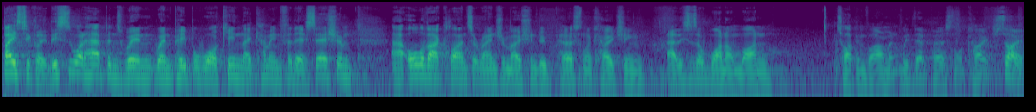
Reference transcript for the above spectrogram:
basically, this is what happens when, when people walk in, they come in for their session. Uh, all of our clients at Range of Motion do personal coaching. Uh, this is a one on one type environment with their personal coach. So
